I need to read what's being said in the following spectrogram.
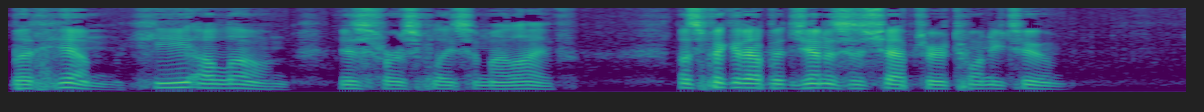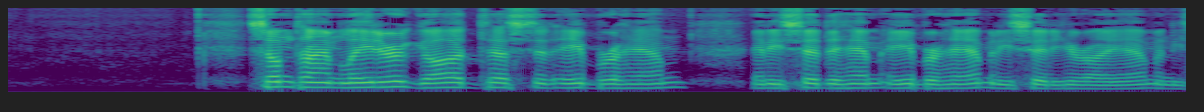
but Him. He alone is first place in my life. Let's pick it up at Genesis chapter 22. Sometime later, God tested Abraham, and he said to him, Abraham, and he said, Here I am. And he,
